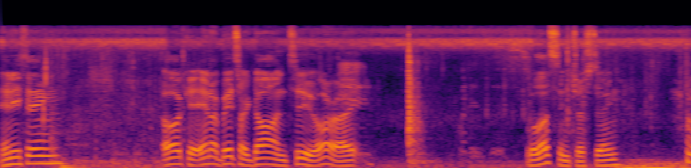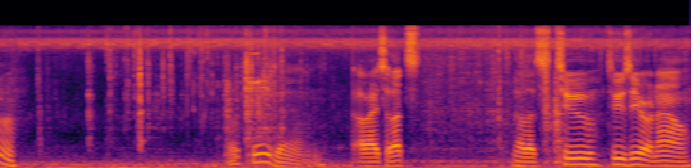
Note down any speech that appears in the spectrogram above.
Anything? Oh, okay, and our baits are gone too. All right. Dude, What is this? Well, that's interesting. Huh. Okay then. All right, so that's no, that's two two zero now.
